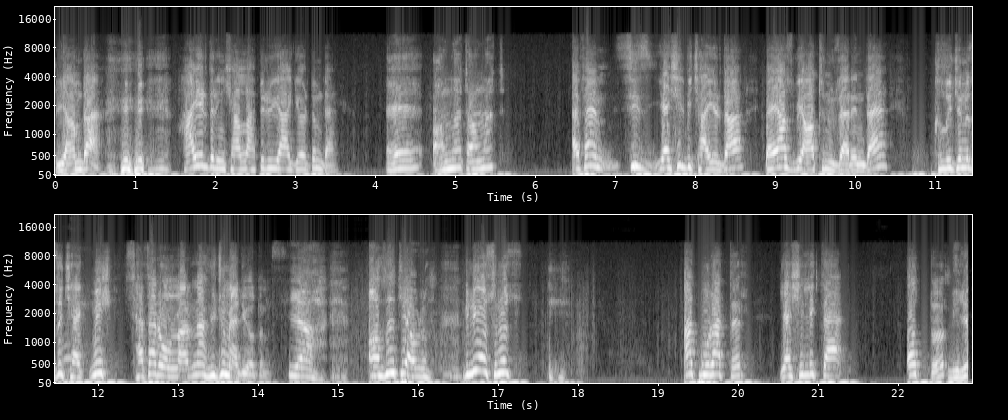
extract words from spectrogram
Rüyamda. Hayırdır inşallah bir rüya gördüm de. Ee anlat anlat. Efendim siz yeşil bir çayırda beyaz bir atın üzerinde kılıcınızı çekmiş sefer onlarına hücum ediyordunuz. Ya anlat yavrum. Biliyorsunuz at Murat'tır. Yeşillik de ottur. Biliyorum.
